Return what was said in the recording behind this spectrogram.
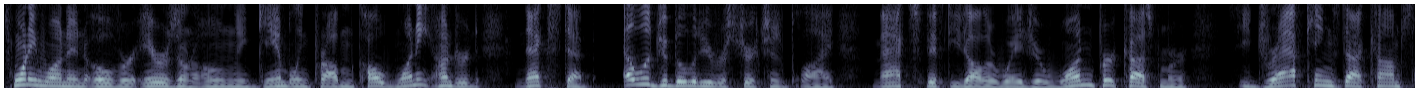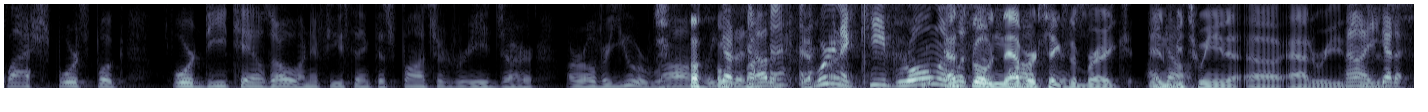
21 and over, Arizona only. Gambling problem? Call 1 800 NEXT STEP. Eligibility restrictions apply. Max $50 wager, one per customer. See DraftKings.com slash sportsbook for details. Oh, and if you think the sponsored reads are, are over, you were wrong. We got another. we're going to keep rolling. Espo never takes a break in between uh, ad reads. No, you got to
